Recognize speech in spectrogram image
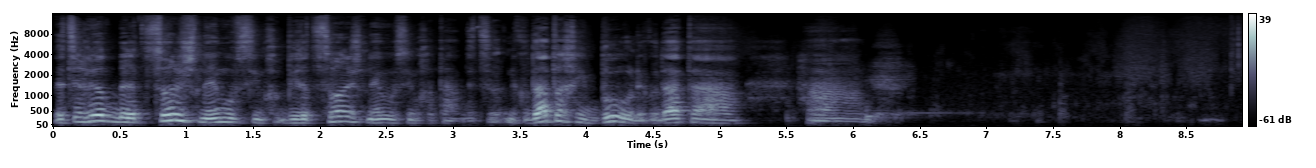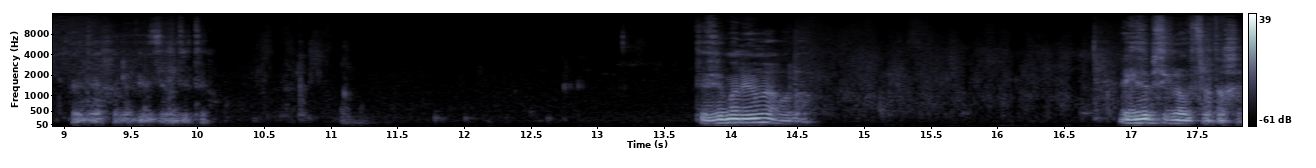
זה צריך להיות ברצון שניהם ובשמחה, ברצון שניהם ובשמחתם. נקודת החיבור, נקודת ה... ה... לא יודע איך להגיד את זה עוד יותר. אתם מבינים מה אני אומר או לא? אני אגיד את זה בסגנון קצת אחר.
